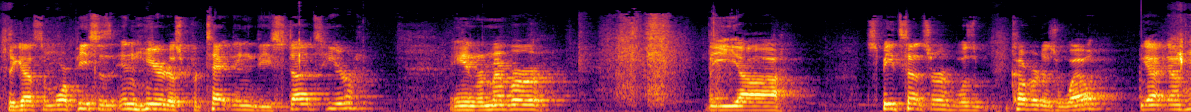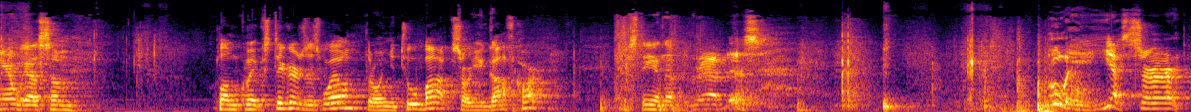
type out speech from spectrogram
So you got some more pieces in here that's protecting the studs here. And remember the uh, Speed sensor was covered as well. We got down here, we got some Plum Quick stickers as well. Throw in your toolbox or your golf cart. Just Stand up to grab this. Oh, yes, sir.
